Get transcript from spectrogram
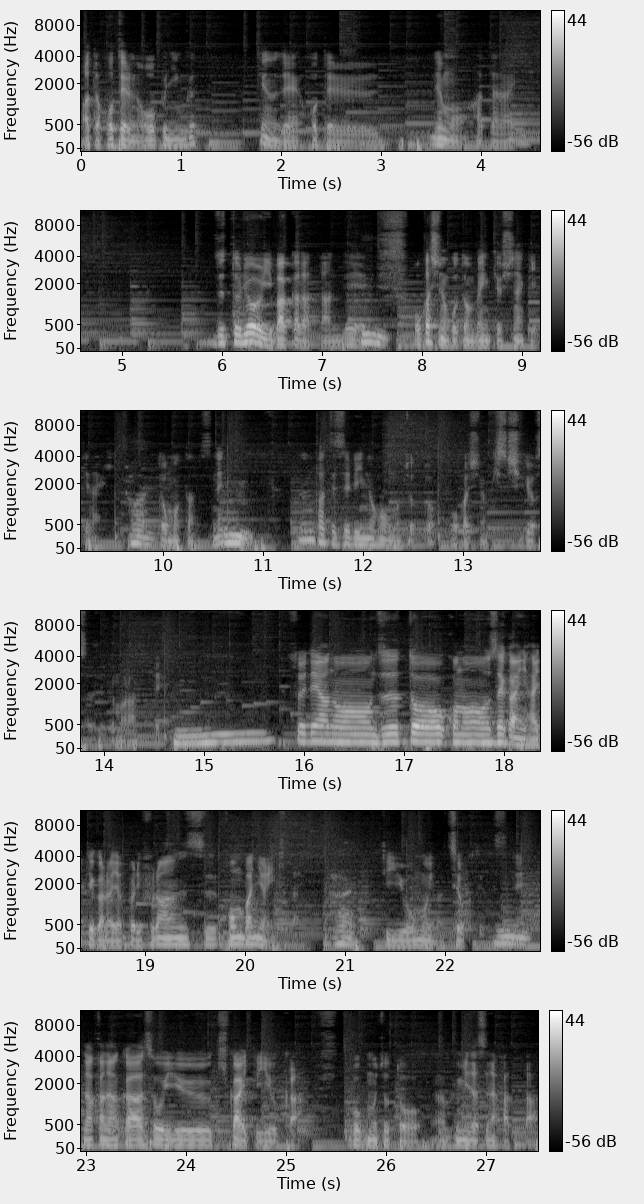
あとホテルのオープニングっていうのでホテルでも働いて、ずっと料理ばっかだったんで、うん、お菓子のことも勉強しなきゃいけないと思ったんですね。はいパティスリーの方もちょっとお菓子の修行させてもらって。それであの、ずっとこの世界に入ってからやっぱりフランス本場には行きたい。っていう思いが強くてですね、なかなかそういう機会というか、僕もちょっと踏み出せなかった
